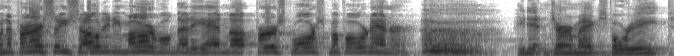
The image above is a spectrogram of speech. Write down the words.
When the Pharisee saw it, he marveled that he had not first washed before dinner. he didn't Germ-X before he eat.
